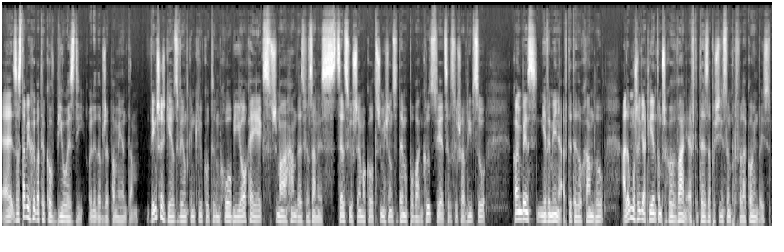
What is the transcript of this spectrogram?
E, Zostawił chyba tylko w BUSD, o ile dobrze pamiętam. Większość giełd, z wyjątkiem kilku, tym Huobi i OKX, wstrzymała handel związany z Celsjuszem około 3 miesiące temu po bankructwie Celsjusza w lipcu. Coinbase nie wymienia FTT do handlu, ale umożliwia klientom przechowywanie FTT za pośrednictwem portfela Coinbase.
